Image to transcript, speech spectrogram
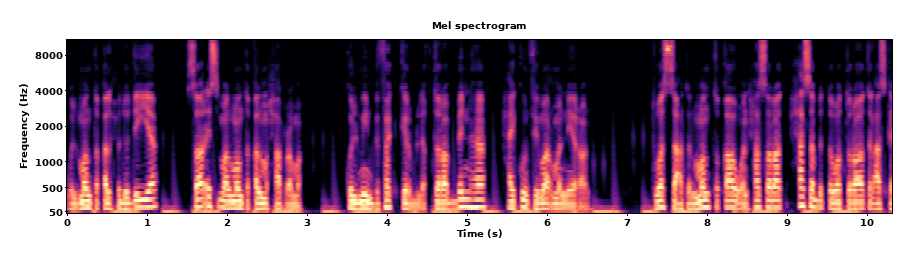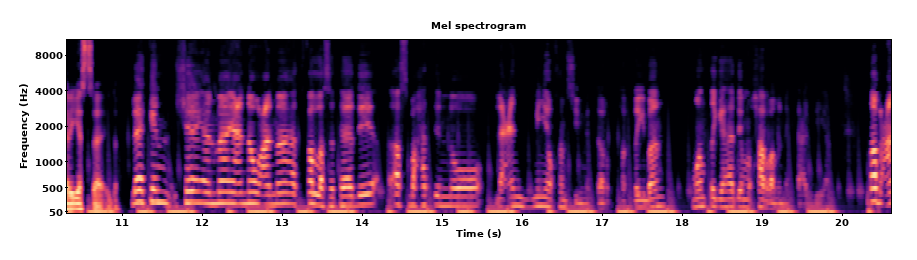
والمنطقة الحدودية صار اسمها المنطقة المحرمة. كل مين بفكر بالاقتراب منها حيكون في مرمى النيران. توسعت المنطقة وانحصرت حسب التوترات العسكرية السائدة. لكن شيئا ما يعني نوعا ما تقلصت هذه أصبحت أنه لعند 150 متر تقريبا منطقة هذه محرم أنك تعديها طبعا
